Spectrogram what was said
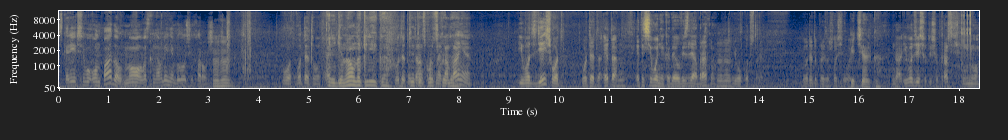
скорее всего он падал, но восстановление было очень хорошее. Угу. Вот, вот это вот. Оригинал наклейка. Вот вот транспортная Курская, да. компания. И вот здесь вот, вот это, это, Мгм. это сегодня, когда его везли обратно, Мгм. его код ставили. Вот это произошло сегодня. Печалька. Да, и вот здесь вот еще красочка у него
